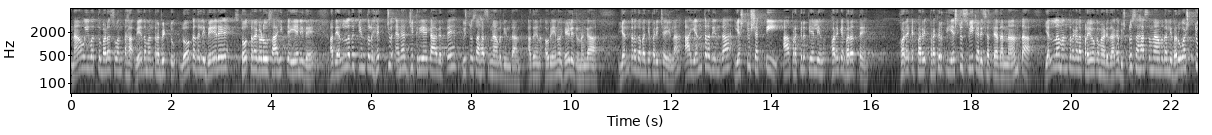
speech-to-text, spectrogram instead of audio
ನಾವು ಇವತ್ತು ಬಳಸುವಂತಹ ವೇದ ಮಂತ್ರ ಬಿಟ್ಟು ಲೋಕದಲ್ಲಿ ಬೇರೆ ಸ್ತೋತ್ರಗಳು, ಸಾಹಿತ್ಯ ಏನಿದೆ, ಅದೆಲ್ಲದಕ್ಕಿಂತಲೂ ಹೆಚ್ಚು ಎನರ್ಜಿ ಕ್ರಿಯೇಟ್ ಆಗುತ್ತೆ ವಿಷ್ಣು ಸಹಸ್ರನಾಮದಿಂದ ಅಂತ. ಅದೇನು ಅವರೇನೋ ಹೇಳಿದರು, ನಂಗೆ ಯಂತ್ರದ ಬಗ್ಗೆ ಪರಿಚಯ ಇಲ್ಲ. ಆ ಯಂತ್ರದಿಂದ ಎಷ್ಟು ಶಕ್ತಿ ಆ ಪ್ರಕೃತಿಯಲ್ಲಿ ಹೊರಗೆ ಬರುತ್ತೆ, ಹೊರಗೆ ಪರಿ ಪ್ರಕೃತಿ ಎಷ್ಟು ಸ್ವೀಕರಿಸುತ್ತೆ ಅದನ್ನು ಅಂತ ಎಲ್ಲ ಮಂತ್ರಗಳ ಪ್ರಯೋಗ ಮಾಡಿದಾಗ ವಿಷ್ಣು ಸಹಸ್ರನಾಮದಲ್ಲಿ ಬರುವಷ್ಟು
